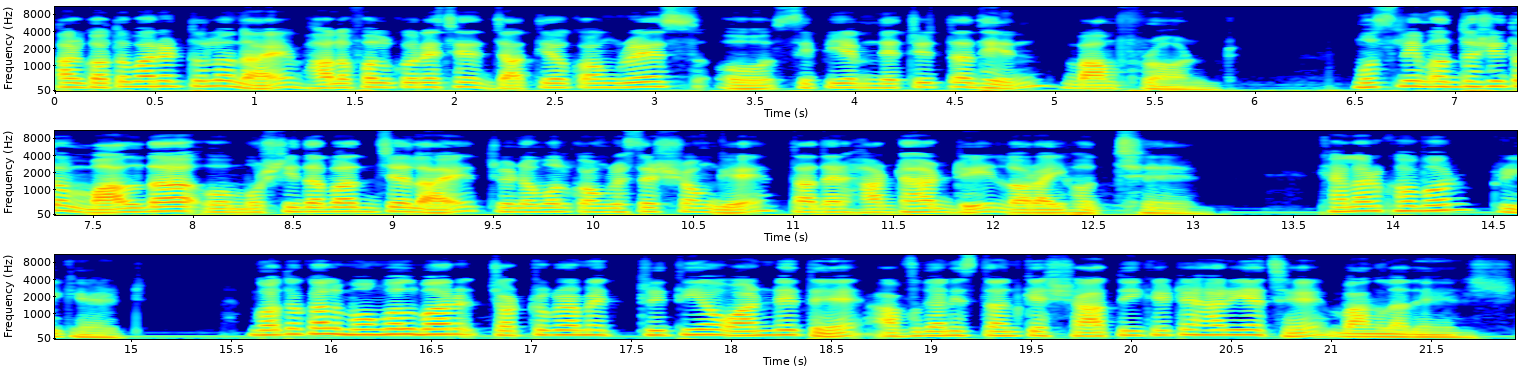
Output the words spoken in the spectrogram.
আর গতবারের তুলনায় ভালো ফল করেছে জাতীয় কংগ্রেস ও সিপিএম নেতৃত্বাধীন বামফ্রন্ট। মুসলিম অধ্যুষিত মালদা ও মুর্শিদাবাদ জেলায় তৃণমূল কংগ্রেসের সঙ্গে তাদের হাড্ডাহাড্ডি লড়াই হচ্ছে। খেলার খবর, ক্রিকেট। গতকাল মঙ্গলবার চট্টগ্রামের তৃতীয় ওয়ানডেতে আফগানিস্তানকে সাত উইকেটে হারিয়েছে বাংলাদেশ।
